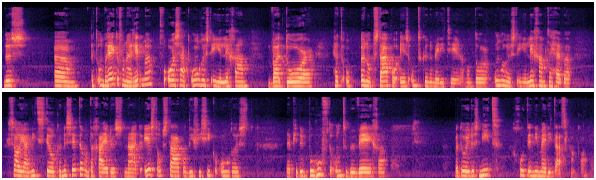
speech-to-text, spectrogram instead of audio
Dus ehm, het ontbreken van een ritme veroorzaakt onrust in je lichaam, waardoor het een obstakel is om te kunnen mediteren. Want door onrust in je lichaam te hebben, zal jij niet stil kunnen zitten, want dan ga je dus naar de eerste obstakel, die fysieke onrust. Dan heb je de behoefte om te bewegen, waardoor je dus niet goed in die meditatie kan komen.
